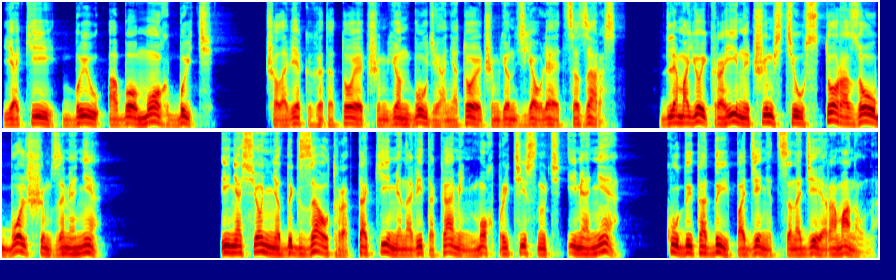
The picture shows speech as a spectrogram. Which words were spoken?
які быў або мог быць. Чалавек гэта тое чым ён будзе а не тое чым ён з'яўляецца зараз. Для маёй краіны чымсьці ў сто разоў большым за мяне. І не сёння дык заўтра такі менавіта камень мог прыціснуць і мяне, куды тады падзенецца надзея раманаўна.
